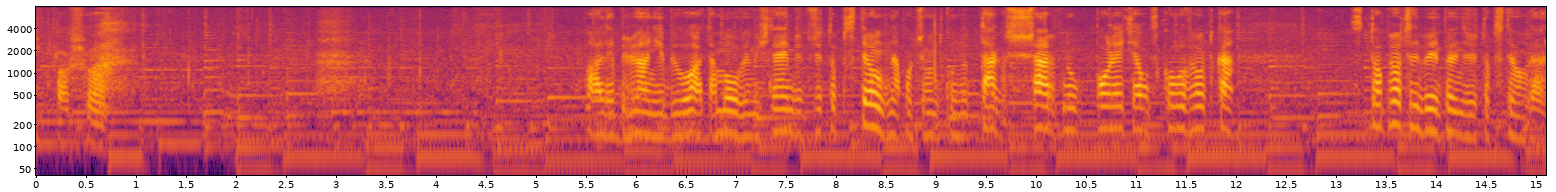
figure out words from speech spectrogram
I poszła. Ale branie było atomowe. Myślałem, że- to pstrąg na początku. No tak szarpnął, poleciał z kołowrotka. 100% byłem pewny, że to pstrągar.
